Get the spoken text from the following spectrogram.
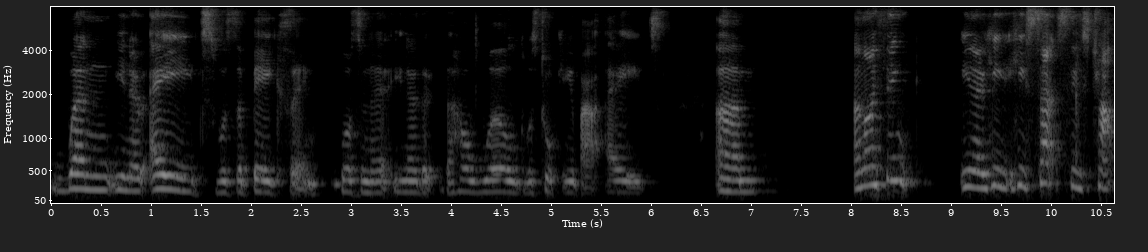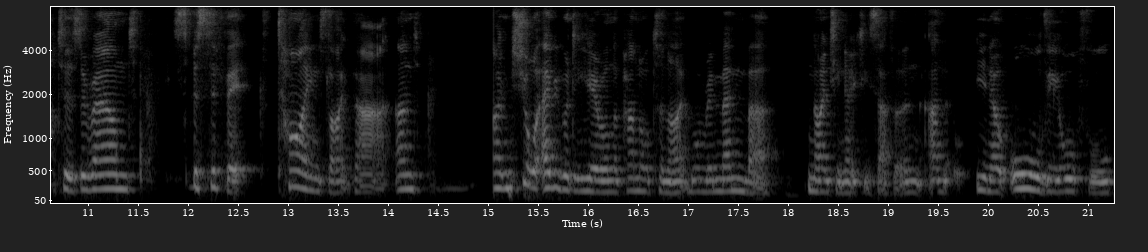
when you know AIDS was the big thing, wasn't it? You know, the, the whole world was talking about AIDS, um, and I think you know he he sets these chapters around specific times like that, and I'm sure everybody here on the panel tonight will remember 1987 and you know all the awful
